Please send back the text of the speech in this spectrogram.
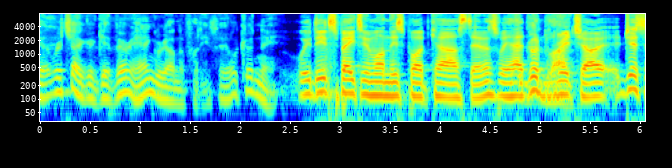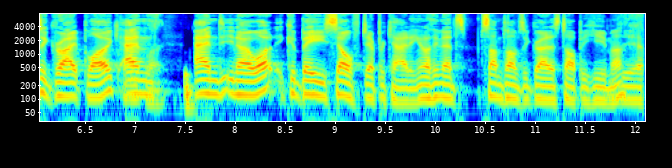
uh, Richo could get very angry on the footy field, couldn't he? We did speak to him on this podcast, Dennis. We had Good bloke. Richo, just a great bloke, and bloke. and you know what? It could be self-deprecating, and I think that's sometimes the greatest type of humour. Yeah.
